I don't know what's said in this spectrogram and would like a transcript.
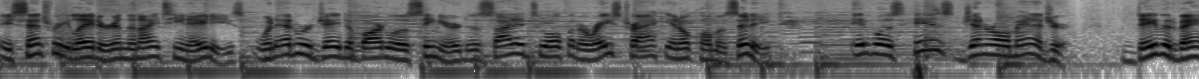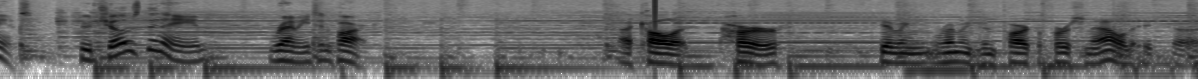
A century later, in the 1980s, when Edward J. DeBartolo Sr. decided to open a racetrack in Oklahoma City, it was his general manager, David Vance, who chose the name Remington Park. I call it her, giving Remington Park a personality. Uh,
